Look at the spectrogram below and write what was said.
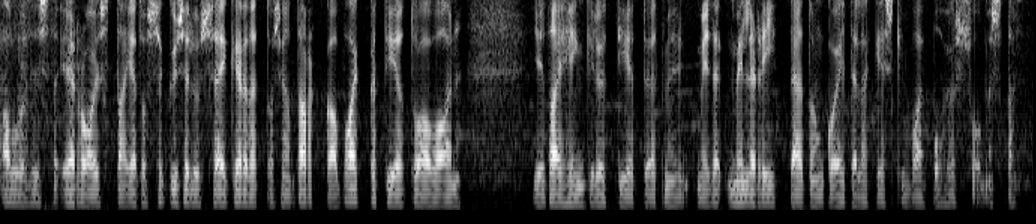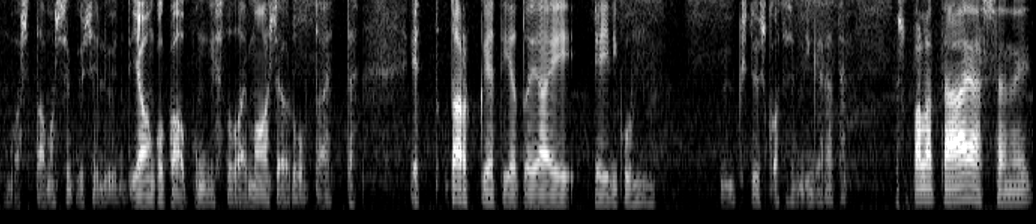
alueellisista eroista. Ja tuossa kyselyssä ei kerätä tosiaan tarkkaa paikkatietoa, vaan tai henkilötietoja, että me, meitä, meille riittää, että onko Etelä-, Keski- vai Pohjois-Suomesta vastaamassa kyselyyn ja onko kaupungista tai maaseudulta. Että, että tarkkoja tietoja ei, ei niin kuin yksityiskohtaisemmin kerätä. Jos palataan ajassa niin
